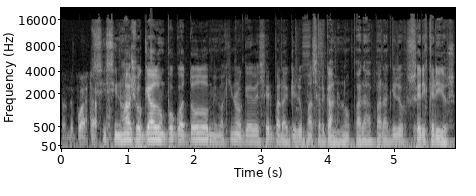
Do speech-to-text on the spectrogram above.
Donde, pueda estar. Sí, sí, nos ha choqueado un poco a todos, me imagino lo que debe ser para aquellos más cercanos, ¿no? Para, para aquellos seres queridos.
